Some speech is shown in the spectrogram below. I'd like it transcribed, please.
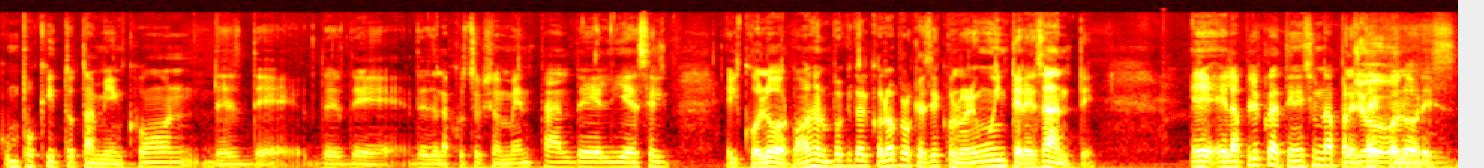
un poquito también con, desde, desde, desde la construcción mental de él y es el, el color. Vamos a hablar un poquito del color porque ese color es muy interesante. Eh, la película tiene una paleta yo, de colores.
